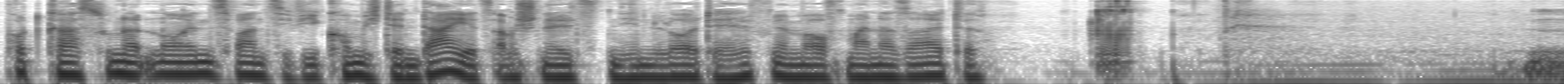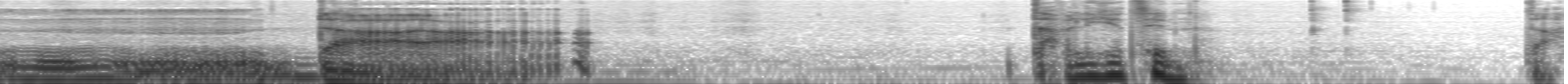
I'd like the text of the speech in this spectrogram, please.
Podcast 129. Wie komme ich denn da jetzt am schnellsten hin, Leute? Helfen mir mal auf meiner Seite. Da. Da will ich jetzt hin. Da.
